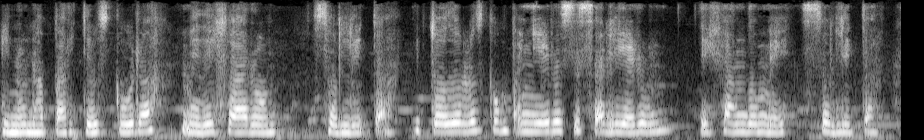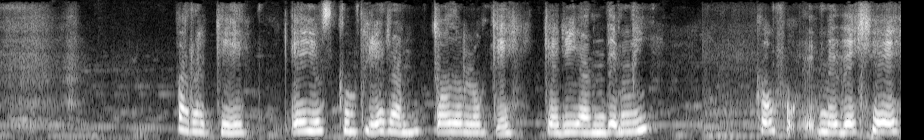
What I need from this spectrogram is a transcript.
en una parte oscura, me dejaron solita y todos los compañeros se salieron dejándome solita para que ellos cumplieran todo lo que querían de mí. Me dejé,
